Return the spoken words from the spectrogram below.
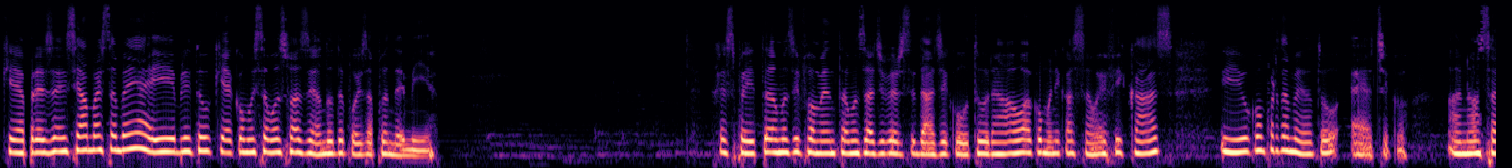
que é presencial, mas também é híbrido, que é como estamos fazendo depois da pandemia. Respeitamos e fomentamos a diversidade cultural, a comunicação eficaz e o comportamento ético. A nossa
